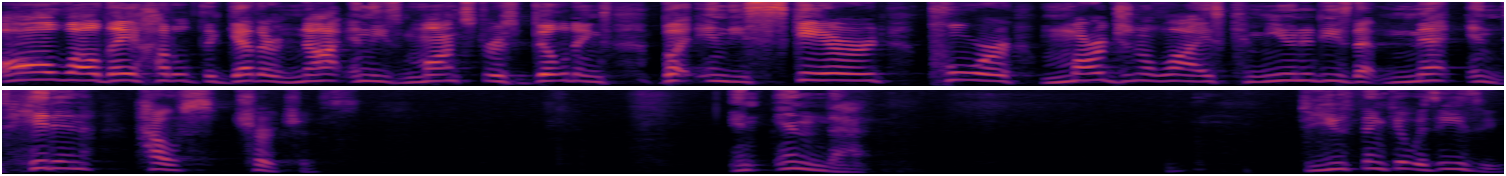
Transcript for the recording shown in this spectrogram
All while they huddled together, not in these monstrous buildings, but in these scared, poor, marginalized communities that met in hidden house churches. And in that, do you think it was easy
